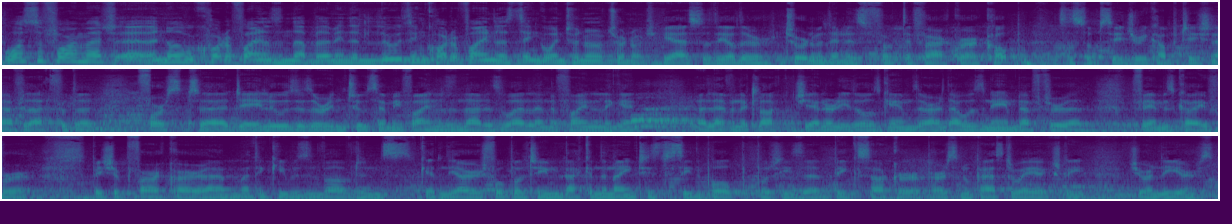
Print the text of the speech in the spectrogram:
what's the format? Uh, I know we're quarterfinals in that, but I mean the losing quarterfinals then go into another tournament. Yeah, so the other tournament then is the Farquhar Cup. It's a subsidiary competition after that. For the first uh, day, losers are in two semi-finals in that as well, and a final again. 11 o'clock. Generally, those games are. That was named after a famous guy for Bishop Farquhar. Um, I think he was involved in getting the Irish football team back in the 90s to see the Pope, but he's a big soccer person who passed away actually during the year. So.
